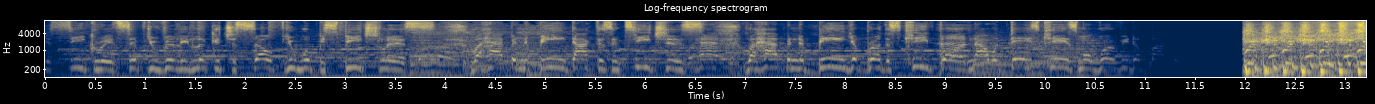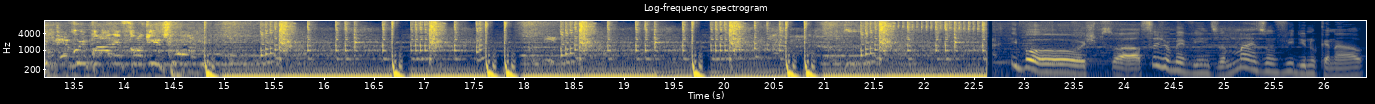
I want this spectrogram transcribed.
Your secrets, if you really look at yourself, you would be speechless. What happened to being doctors and teachers? What happened to being your brother's keeper? Nowadays, kids more worried about the Everybody fucking drunk. E boas pessoal, sejam bem-vindos a mais um vídeo no canal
